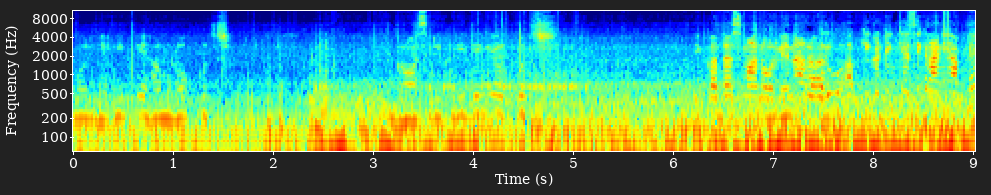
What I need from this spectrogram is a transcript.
और यहीं पे हम लोग कुछ ग्रॉसरी खरीदेंगे और कुछ एक आधा सामान और लेना। और अरु आपकी कटिंग कैसी करानी है आपने?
